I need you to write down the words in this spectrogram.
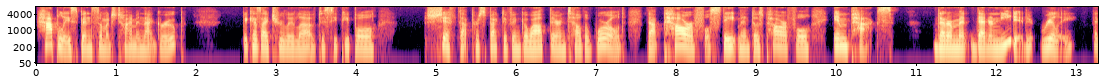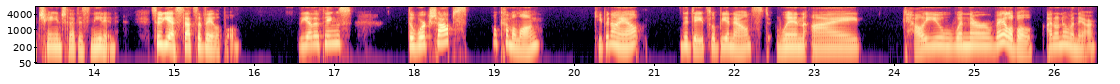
happily spend so much time in that group because I truly love to see people shift that perspective and go out there and tell the world that powerful statement, those powerful impacts that are meant that are needed really that change that is needed. So yes that's available. The other things the workshops will come along. Keep an eye out. The dates will be announced when i tell you when they're available. I don't know when they are.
